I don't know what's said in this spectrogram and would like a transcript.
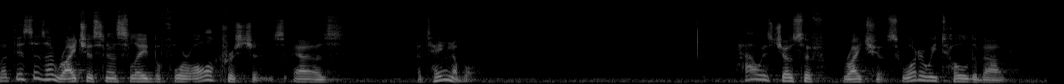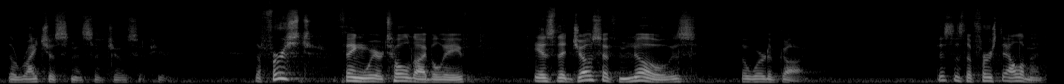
but this is a righteousness laid before all Christians as attainable. How is Joseph righteous? What are we told about the righteousness of Joseph here? The first thing we are told, I believe, is that Joseph knows the Word of God. This is the first element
